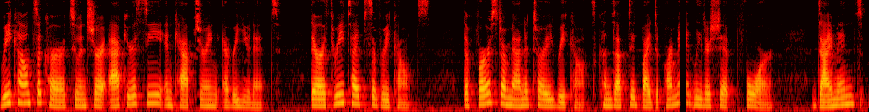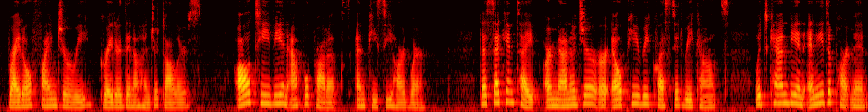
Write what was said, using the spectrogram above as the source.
Recounts occur to ensure accuracy in capturing every unit. There are three types of recounts. The first are mandatory recounts conducted by department leadership for diamonds, bridal, fine jewelry greater than $100, all TV and Apple products, and PC hardware. The second type are manager or LP requested recounts, which can be in any department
